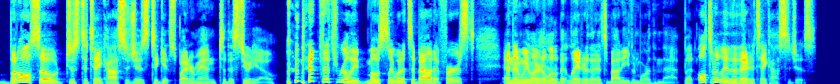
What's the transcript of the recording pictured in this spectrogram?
But also just to take hostages to get Spider-Man to the studio. that, that's really mostly what it's about at first, and then we learn a little bit later that it's about even more than that. But ultimately they're there to take hostages.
